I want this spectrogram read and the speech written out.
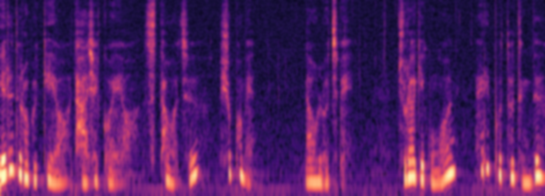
예를 들어 볼게요. 다 아실 거예요. 스타워즈, 슈퍼맨, 나홀로 집에, 주라기 공원, 해리포터 등등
